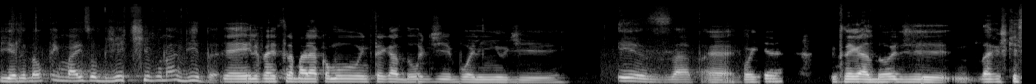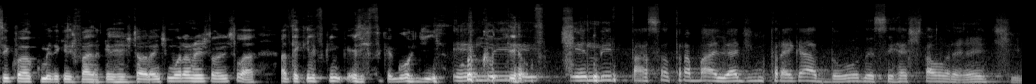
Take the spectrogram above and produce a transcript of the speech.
E ele não tem mais objetivo na vida. E aí ele vai trabalhar como entregador de bolinho de. Exatamente. É, como é que é? Entregador de. Esqueci qual é a comida que ele faz naquele restaurante e morar no restaurante lá. Até que ele fica, ele fica gordinho. Ele, ele passa a trabalhar de entregador nesse restaurante.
